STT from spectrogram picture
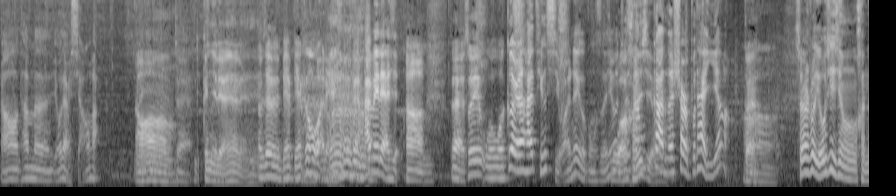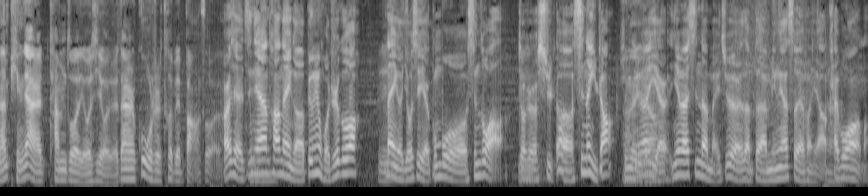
然后他们有点想法，哦，对，跟你联系联系，对，别别跟我联系，还没联系。啊，对，所以我我个人还挺喜欢这个公司，因为我很喜欢。干的事儿不太一样，对。虽然说游戏性很难评价他们做的游戏，我觉得，但是故事特别棒做的。而且今年他那个《冰与火之歌》那个游戏也公布新作了，就是续呃新的一章，因为也因为新的美剧在在明年四月份也要开播了嘛。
